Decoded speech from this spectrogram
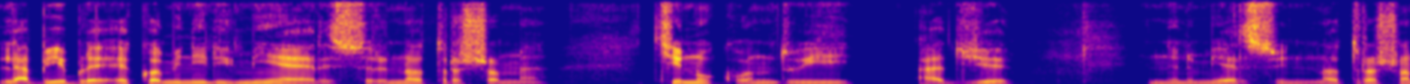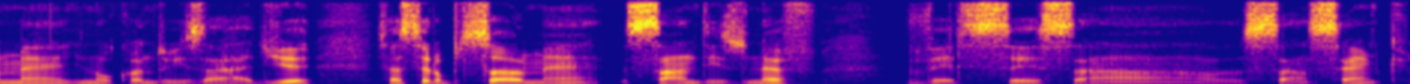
La Bible est comme une lumière sur notre chemin qui nous conduit à Dieu. Une lumière sur notre chemin nous conduisant à Dieu. Ça, c'est le psaume 119, verset 100 105.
